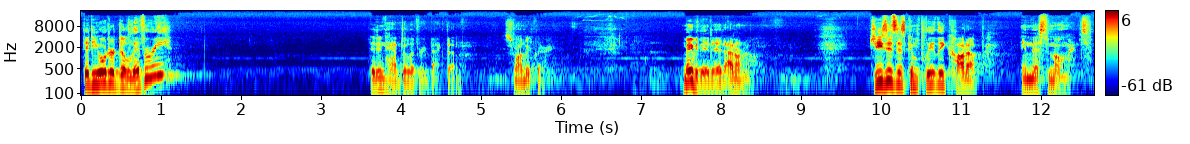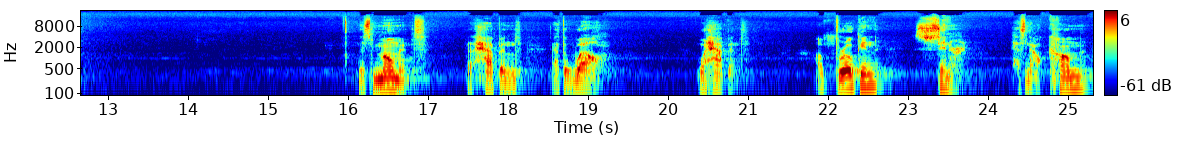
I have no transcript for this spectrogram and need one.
Did he order delivery? They didn't have delivery back then. Just want to be clear. Maybe they did, I don't know. Jesus is completely caught up in this moment. This moment that happened at the well. What happened? A broken sinner has now come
